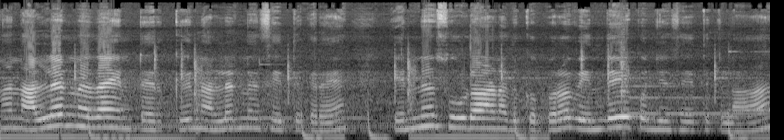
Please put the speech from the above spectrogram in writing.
நான் நல்லெண்ணெய் தான் என்கிட்ட இருக்குது நல்லெண்ணெய் சேர்த்துக்கிறேன். எண்ணெய் சூடானதுக்கப்புறம் வெந்தயம் கொஞ்சம் சேர்த்துக்கலாம்.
